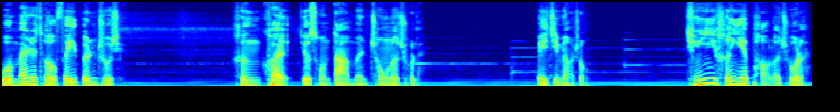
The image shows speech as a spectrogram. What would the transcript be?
我埋着头飞奔出去，很快就从大门冲了出来。没几秒钟，秦一恒也跑了出来，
